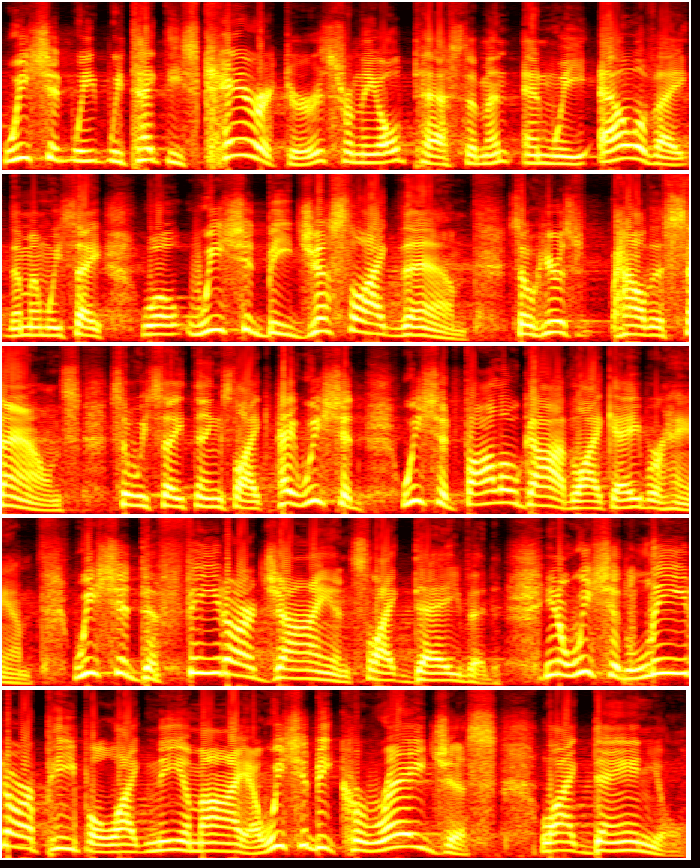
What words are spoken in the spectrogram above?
we should, we, we take these characters from the Old Testament and we elevate them and we say, well, we should be just like them. So here's how this sounds. So we say things like, hey, we should, we should follow God like Abraham. We should defeat our giants like David. You know, we should lead our people like Nehemiah. We should be courageous like Daniel.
